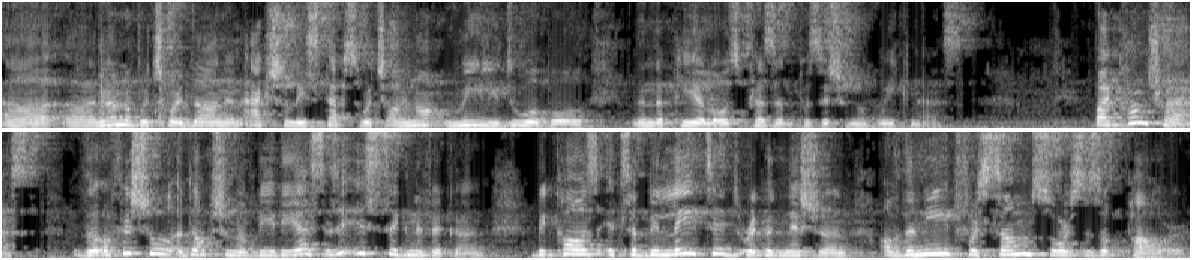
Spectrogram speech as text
uh, uh, none of which were done, and actually steps which are not really doable in the PLO's present position of weakness. By contrast, the official adoption of BDS is, is, significant because it's a belated recognition of the need for some sources of power,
